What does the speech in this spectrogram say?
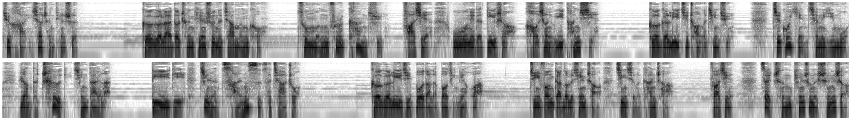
去喊一下陈天顺。哥哥来到陈天顺的家门口，从门缝看去，发现屋内的地上好像有一滩血。哥哥立即闯了进去，结果眼前的一幕让他彻底惊呆了：弟弟竟然惨死在家中。哥哥立即拨打了报警电话，警方赶到了现场进行了勘查，发现，在陈天顺的身上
